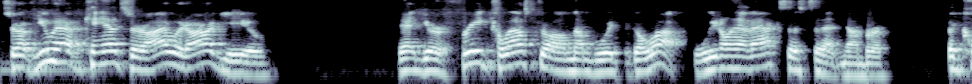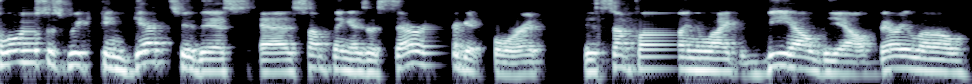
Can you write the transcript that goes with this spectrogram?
So, if you have cancer, I would argue that your free cholesterol number would go up. We don't have access to that number. The closest we can get to this as something as a surrogate for it is something like VLDL, very low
